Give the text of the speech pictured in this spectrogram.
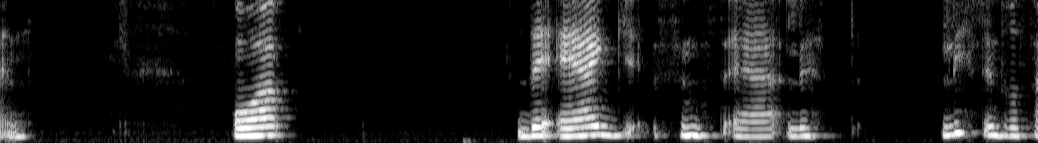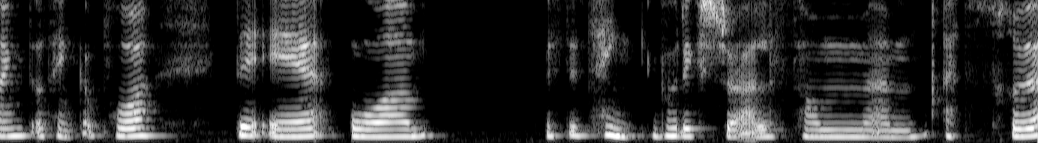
inn. Og det jeg syns er litt, litt interessant å tenke på, det er å Hvis du tenker på deg sjøl som um, et frø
